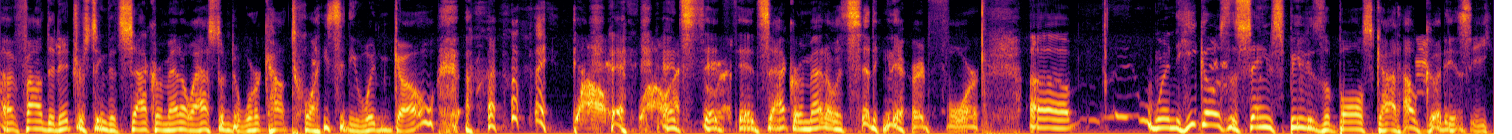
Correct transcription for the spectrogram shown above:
I found it interesting that Sacramento asked him to work out twice and he wouldn't go. wow. wow. and, and, and, Sacramento is sitting there at four. Uh, when he goes the same speed as the ball, Scott, how good is he?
